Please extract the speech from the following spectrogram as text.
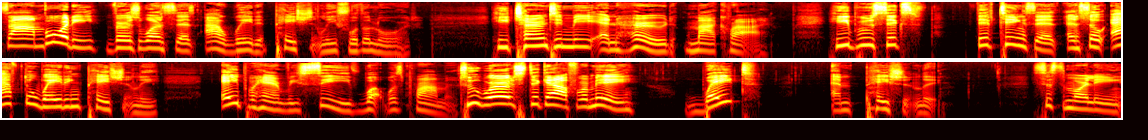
Psalm 40, verse 1 says, I waited patiently for the Lord. He turned to me and heard my cry. Hebrews 6 15 says, And so after waiting patiently, Abraham received what was promised. Two words stick out for me wait and patiently. Sister Marlene,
